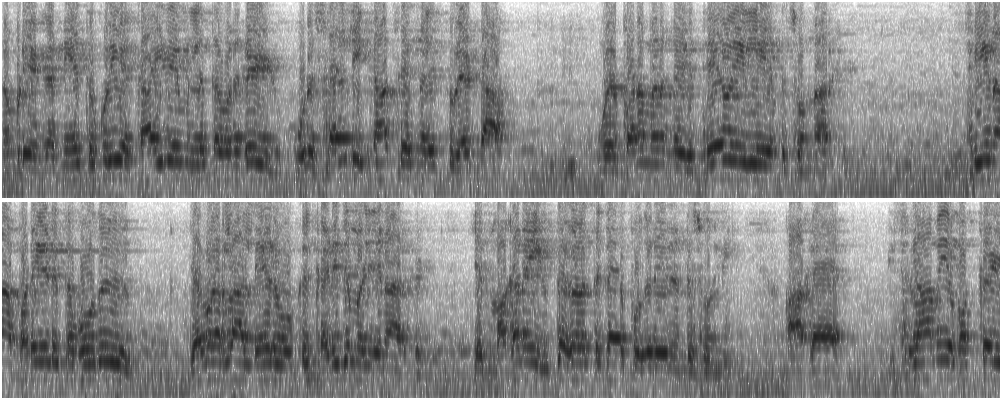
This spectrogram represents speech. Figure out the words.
நம்முடைய கண்ணியத்துக்குரிய காயிதே மில்லத்தவர்கள் ஒரு சல்லி காசு எங்களுக்கு வேண்டாம். உங்கள் பணம் எங்களுக்கு தேவையில்லை என்று சொன்னார்கள். சீனா படையெடுத்த போது ஜவஹர்லால் நேருவுக்கு கடிதம் எழுதினார்கள் என் மகனை யுத்த காலத்துக்கு அனுப்புகிறேன் என்று சொல்லி. ஆக இஸ்லாமிய மக்கள்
